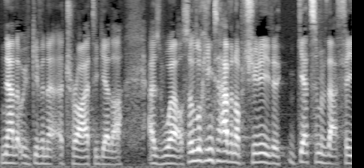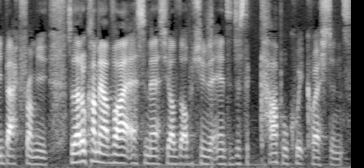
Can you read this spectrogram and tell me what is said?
now that we've given it a try together as well. So, looking to have an opportunity to get some of that feedback from you. So, that'll come out via SMS. You'll have the opportunity to answer just a couple quick questions.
